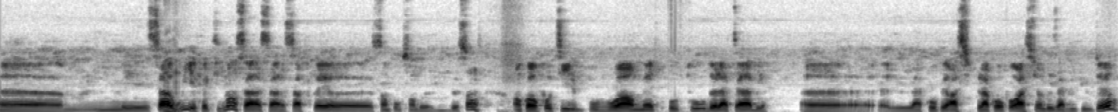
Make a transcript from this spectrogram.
Euh, mais ça, mhm. oui, effectivement, ça, ça, ça ferait 100% de, de, sens. Encore faut-il pouvoir mettre autour de la table euh, la, coopération, la corporation des agriculteurs.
